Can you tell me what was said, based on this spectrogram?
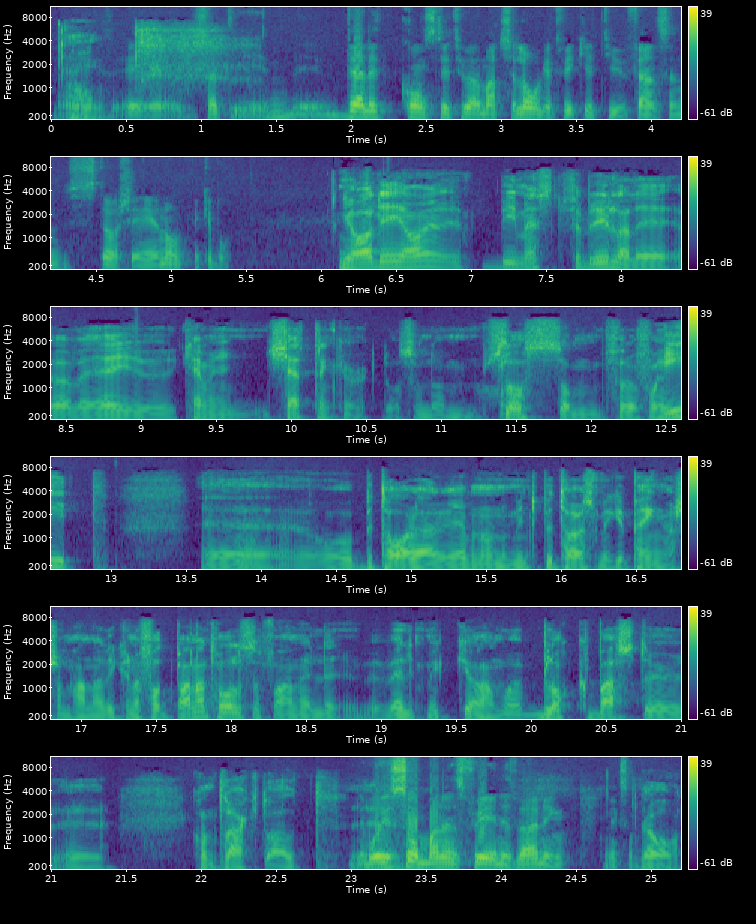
ja. Så att, väldigt konstigt hur han matchar laget vilket ju fansen stör sig enormt mycket på. Ja, det jag blir mest förbryllad över är ju Kevin Shattenkirk då som de slåss om för att få hit. Eh, och betalar, även om de inte betalar så mycket pengar som han hade kunnat fått på annat håll så får han väldigt mycket och han var blockbuster eh, kontrakt och allt. Det var ju sommarens föreningsvärvning. Liksom. Ja.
